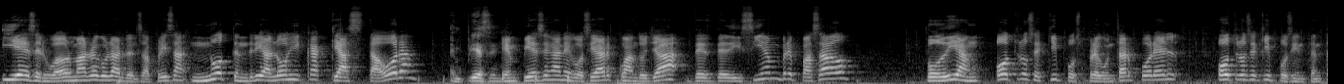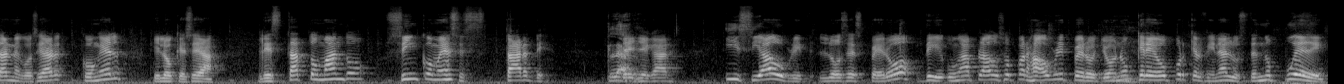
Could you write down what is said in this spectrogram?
y es el jugador más regular del Saprissa, no tendría lógica que hasta ahora Empiecen. empiecen a negociar cuando ya desde diciembre pasado podían otros equipos preguntar por él, otros equipos intentar negociar con él y lo que sea. Le está tomando cinco meses tarde Claro. de llegar. Y si Aubrit los esperó, di un aplauso para Aubrit, pero yo no creo porque al final usted no puede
